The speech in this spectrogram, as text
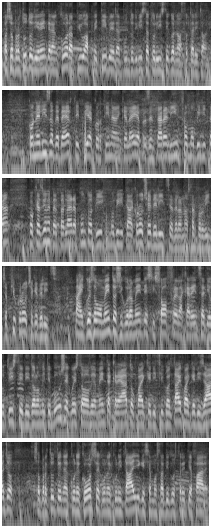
ma soprattutto di rendere ancora più appetibile dal punto di vista turistico il nostro territorio. Con Elisa De Berti qui a Cortina anche lei a presentare l'Infomobilità, occasione per parlare appunto di mobilità, croce e delizia della nostra provincia, più croce che delizia. Ma in questo momento sicuramente si soffre la carenza di autisti di Dolomiti Bus e questo ovviamente ha creato qualche difficoltà e qualche disagio soprattutto in alcune corse con alcuni tagli che siamo stati costretti a fare.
